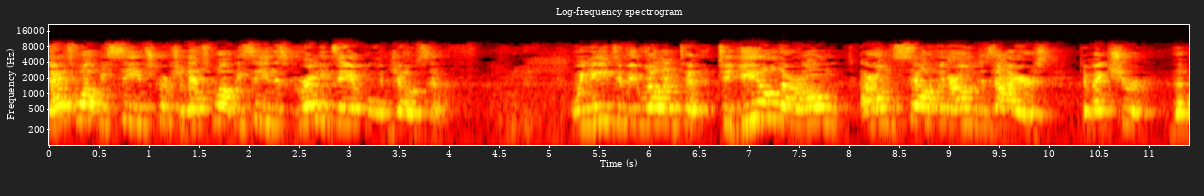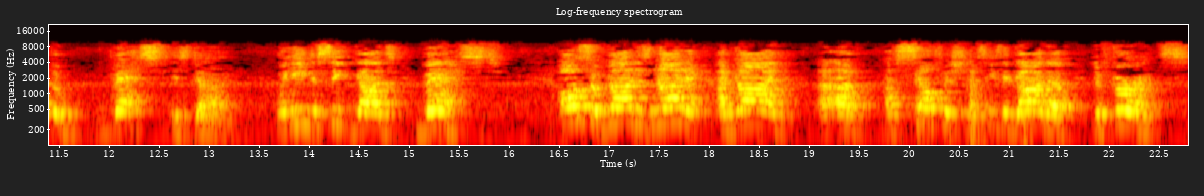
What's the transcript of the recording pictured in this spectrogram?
That's what we see in Scripture. That's what we see in this great example in Joseph. We need to be willing to, to yield our own, our own self and our own desires to make sure that the best is done. We need to seek God's best. Also, God is not a, a God uh, of, of selfishness. He's a God of deference.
